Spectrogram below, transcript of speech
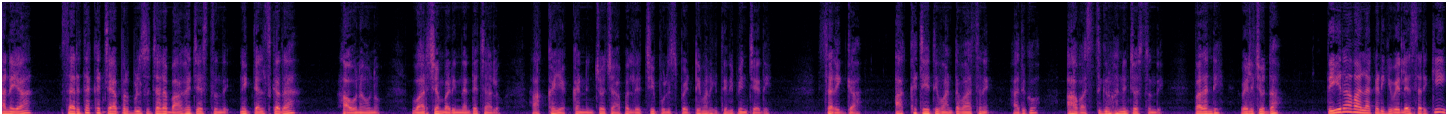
అన్నయ్య సరితక్క చేపల పులుసు చాలా బాగా చేస్తుంది. నీకు తెలుసు కదా? అవునవును. వర్షం పడిందంటే చాలు. అక్క ఎక్కడి నుంచో చేపలు తెచ్చి పులుసు పెట్టి మనకి తినిపించేది. సరిగ్గా అక్క చేతి వంట వాసనే. అదిగో ఆ వసతి గృహం నుంచి వస్తుంది. పదండి వెళ్ళి చూద్దాం. తీరా వాళ్ళు అక్కడికి వెళ్ళేసరికి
